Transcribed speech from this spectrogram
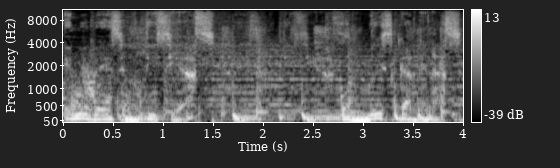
MBS Noticias con Luis Cárdenas.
